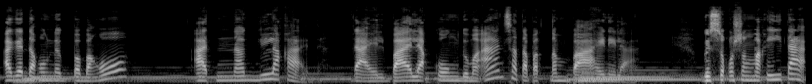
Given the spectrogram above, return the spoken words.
Agad akong nagpabango at naglakad dahil balak kong dumaan sa tapat ng bahay nila. Gusto ko siyang makita.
